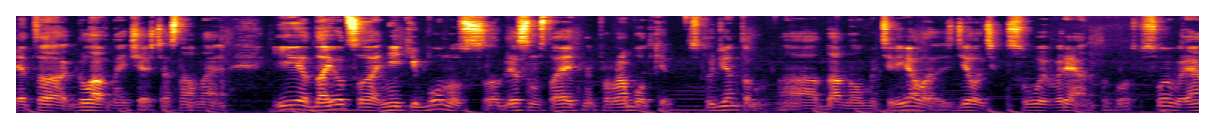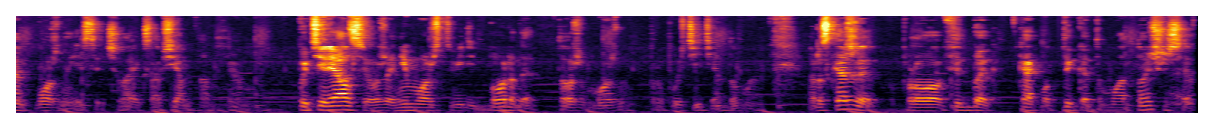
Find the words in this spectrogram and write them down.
это главная часть, основная, и дается некий бонус для самостоятельной проработки студентам а, данного материала сделать свой вариант. Вот, свой вариант можно, если человек совсем там прям потерялся, уже не может видеть бороды, тоже можно пропустить, я думаю. Расскажи про фидбэк, как вот ты к этому относишься,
